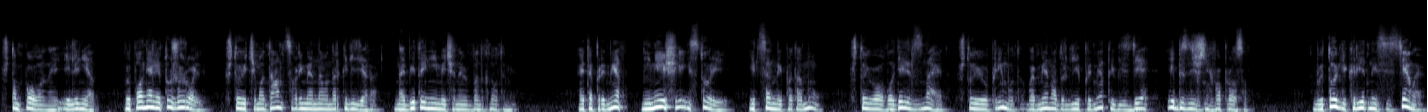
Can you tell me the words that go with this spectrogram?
штампованные или нет, выполняли ту же роль, что и чемодан современного наркодилера, набитый немеченными банкнотами. Это предмет, не имеющий истории и ценный потому, что его владелец знает, что его примут в обмен на другие предметы везде и без лишних вопросов. В итоге кредитные системы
